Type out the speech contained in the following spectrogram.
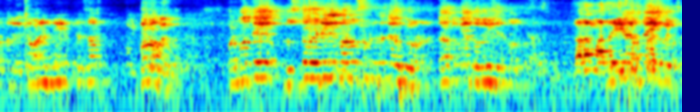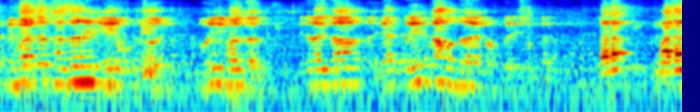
पत्र देतो आणि नीट त्याचा फॉलो करतो पण मग ते नुसतं बैठकीत माणूस सुटलं तर काय उपयोग होणार. तेव्हा तुम्ही या दोन्ही विषयात. दादा माझा एकच प्रश्न निंबाळकर खासदार आणि हे दोन्ही निंबाळकर जरा एकदा या ट्रेन का बंद झाल्या प्रमुख दादा माझा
